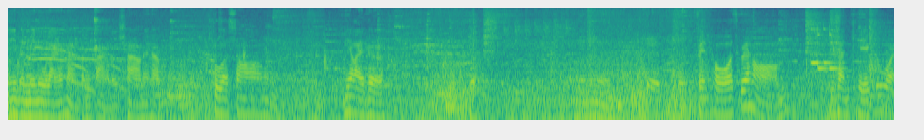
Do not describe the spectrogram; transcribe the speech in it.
นี่เป็นเมนูร้านอาหารต่างๆตอนเช้านะครับ ครัวซอง นี่อะไรเธอเฟนโทสกล้วยหอม มีแพนเค้กด้วย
